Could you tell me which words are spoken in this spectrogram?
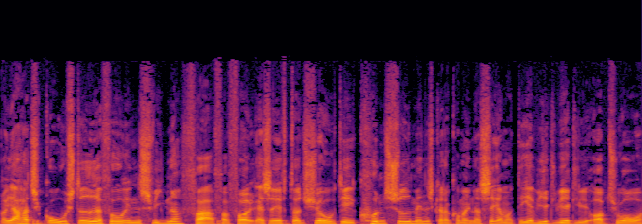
og jeg har til gode steder at få en sviner fra, fra folk, altså efter et show. Det er kun søde mennesker, der kommer ind og ser mig. Det er jeg virkelig, virkelig optur over.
